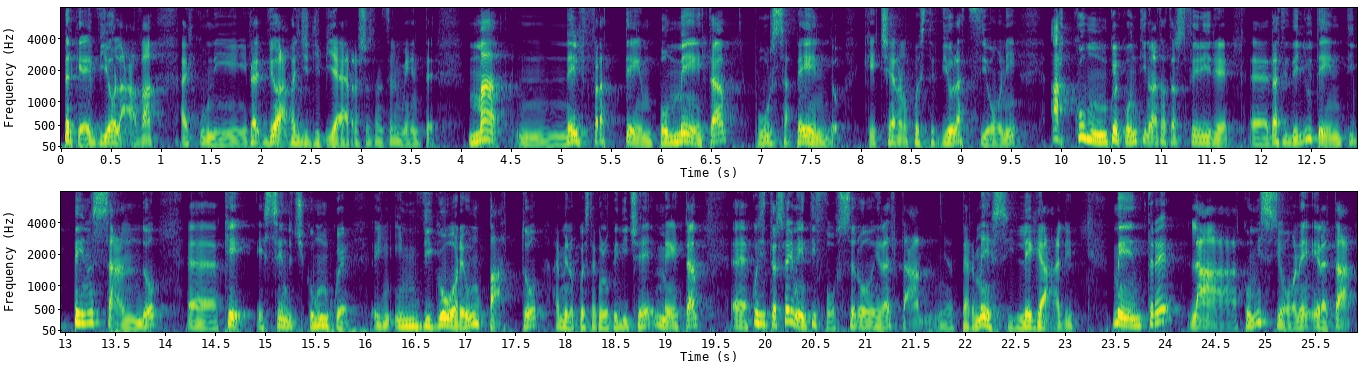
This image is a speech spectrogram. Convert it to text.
perché violava alcuni violava il GDPR sostanzialmente. Ma nel frattempo Meta, pur sapendo che c'erano queste violazioni, ha comunque continuato a trasferire eh, dati degli utenti pensando eh, che, essendoci comunque in, in, vigore un patto, almeno questo è quello che dice Meta, eh, questi trasferimenti fossero in realtà eh, permessi, legali. Mentre la commissione, in realtà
